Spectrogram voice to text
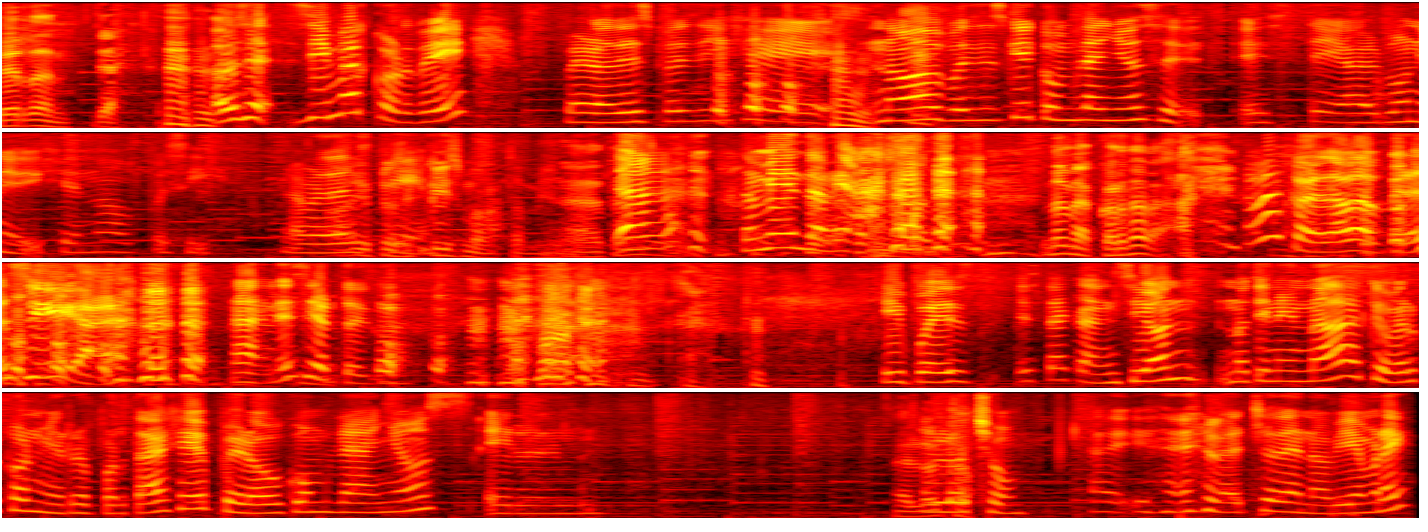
Perdón, ya. O sea, sí me acordé, pero después dije, no, pues es que cumpleaños eh, este álbum y dije, no, pues sí. La verdad Ah, es que... que Isma también. Ah, Ah, también, también. No me acordaba. No me acordaba, pero sí. Ah, no es cierto eso. Y pues esta canción no tiene nada que ver con mi reportaje, pero cumpleaños el, El el ocho. 8. ay, El 8 de noviembre.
